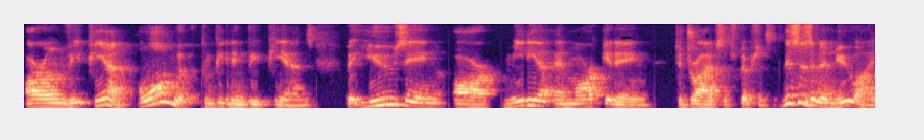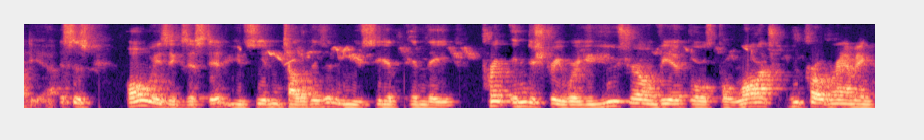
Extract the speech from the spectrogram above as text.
our own VPN along with competing VPNs, but using our media and marketing to drive subscriptions. This isn't a new idea. This has always existed. You see it in television and you see it in the print industry where you use your own vehicles to launch new programming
